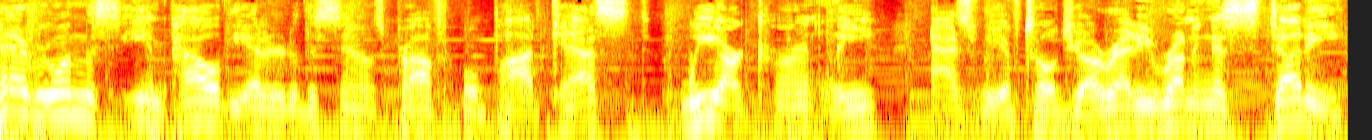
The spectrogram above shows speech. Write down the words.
Hey everyone, this is Ian Powell, the editor of the Sounds Profitable podcast. We are currently, as we have told you already, running a study,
